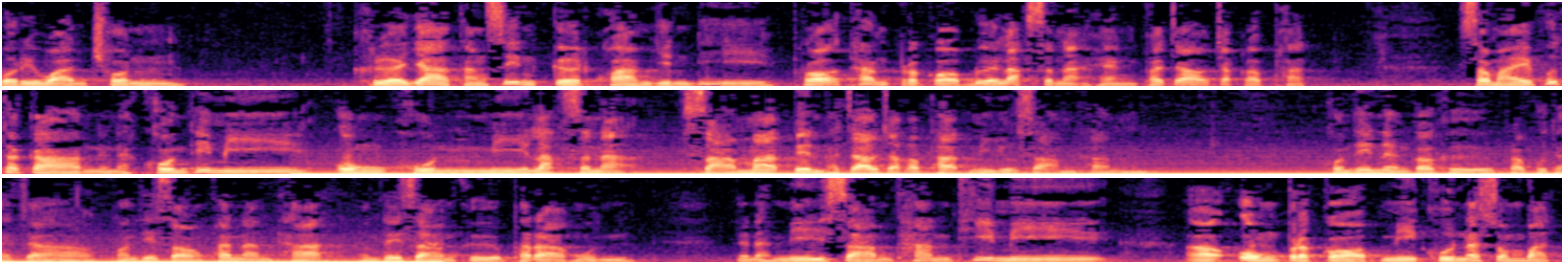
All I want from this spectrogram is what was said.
บริวารชน เครือญาติทั้งสิ้นเกิดความยินดี เพราะท่านประกอบด้วยลักษณะแห่งพระเจ้าจักรพรรดิสมัยพุทธกาลเนี่ยนะคนที่มีองคุณมีลักษณะสามารถเป็นพระเจ้าจากักรพรรดิมีอยู่สามท่าน คนที่หนึ่งก็คือพระพุทธเจ้า คนที่สองพระนันทะ คนที่สามคือพระราหุลเนี่ยนะมีสามท่านที่มี อองค์ประกอบมีคุณสมบัติ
